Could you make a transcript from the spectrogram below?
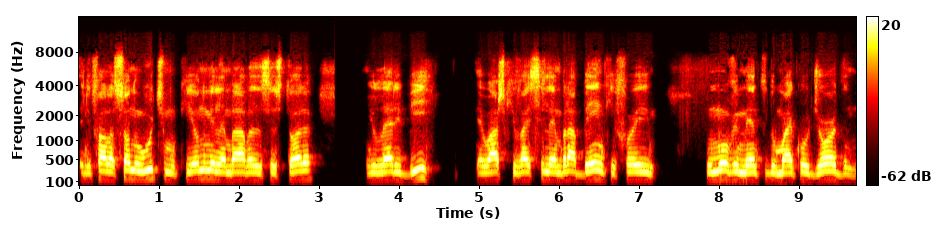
ele fala só no último, que eu não me lembrava dessa história, e o Larry B, eu acho que vai se lembrar bem que foi um movimento do Michael Jordan,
